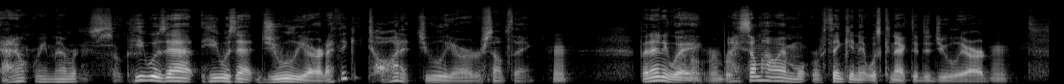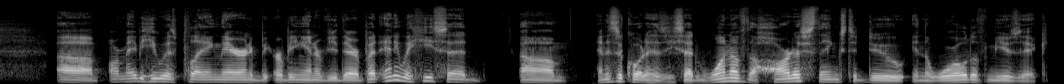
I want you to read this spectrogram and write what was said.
I don't remember. So. He was at he was at Juilliard. I think he taught at Juilliard or something. But anyway, remember. I, somehow I'm thinking it was connected to Juilliard, Hmm. Um or maybe he was playing there and or being interviewed there. But anyway, he said, um, and this is a quote of his. He said, "One of the hardest things to do in the world of music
